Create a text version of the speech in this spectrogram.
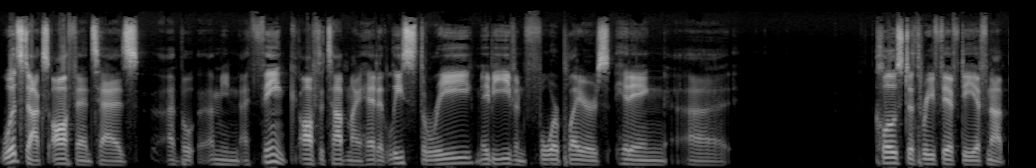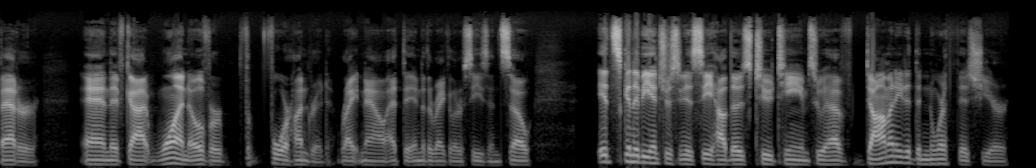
Woodstock's offense has I, I, mean, I think off the top of my head, at least three, maybe even four players hitting uh, close to 350, if not better. And they've got one over 400 right now at the end of the regular season. So it's going to be interesting to see how those two teams who have dominated the North this year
